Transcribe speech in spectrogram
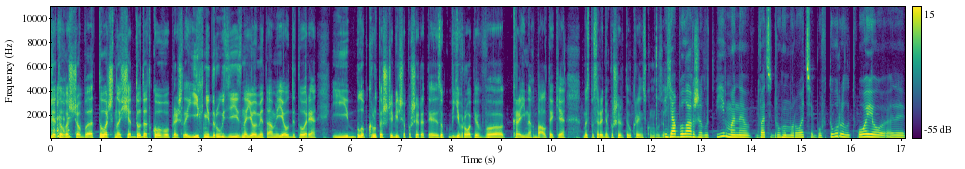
для того, щоб е, точно ще додатково прийшли їхні друзі, і знайомі там і аудиторія. І було б круто ще більше поширити в Європі, в країнах Балтики, безпосередньо поширити українську музику. Я була вже в Литві. В мене в 22-му році був тур Литвою. е,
